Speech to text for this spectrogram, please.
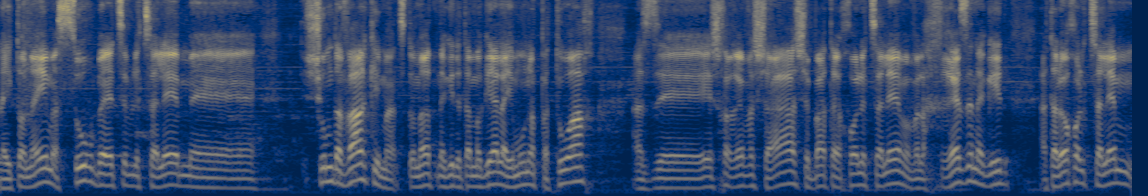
לעיתונאים אסור בעצם לצלם אה, שום דבר כמעט. זאת אומרת, נגיד, אתה מגיע לאימון הפתוח, אז אה, יש לך רבע שעה שבה אתה יכול לצלם, אבל אחרי זה, נגיד, אתה לא יכול לצלם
